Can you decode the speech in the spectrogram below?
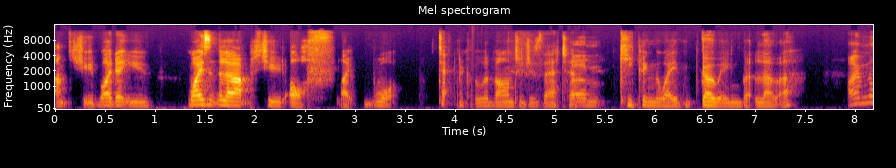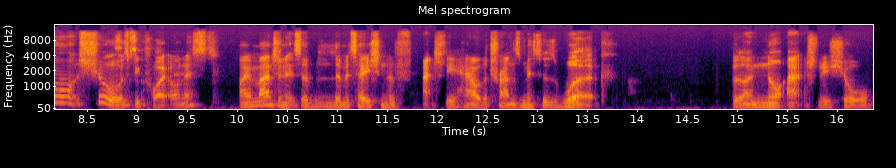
amplitude? Why don't you? Why isn't the low amplitude off? Like, what technical advantage is there to Um, keeping the wave going but lower? I'm not sure to be quite honest. I imagine it's a limitation of actually how the transmitters work, but I'm not actually sure.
